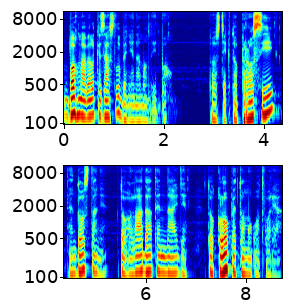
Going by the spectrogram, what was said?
boh má veľké zaslúbenie na modlitbu. Proste kto prosí, ten dostane. Kto hľadá, ten nájde. Kto klope, tomu otvoria.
